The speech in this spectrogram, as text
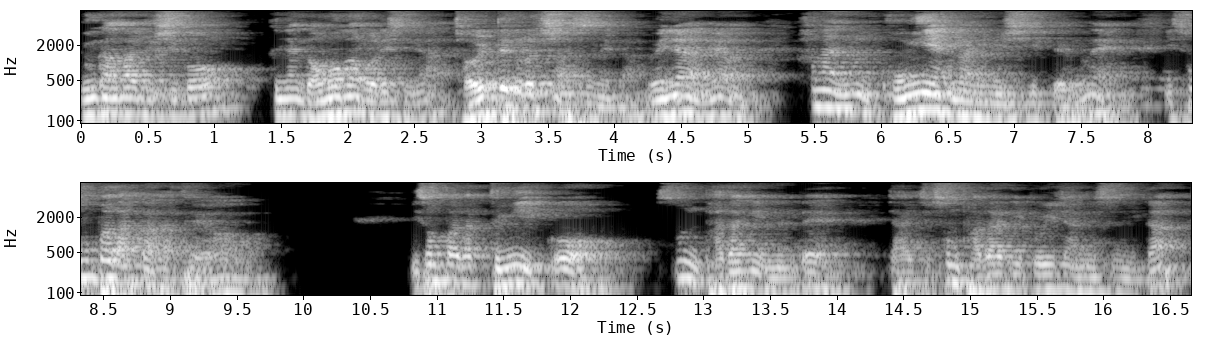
눈 감아 주시고 그냥 넘어가 버리시냐? 절대 그렇지 않습니다. 왜냐하면 하나님은 공의의 하나님이시기 때문에 이 손바닥과 같아요. 이 손바닥 등이 있고 손바닥이 있는데 자, 이제 손바닥이 보이지 않습니까?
